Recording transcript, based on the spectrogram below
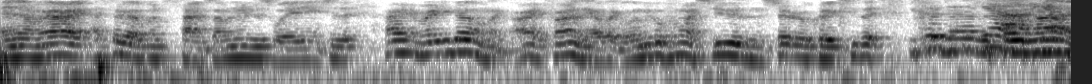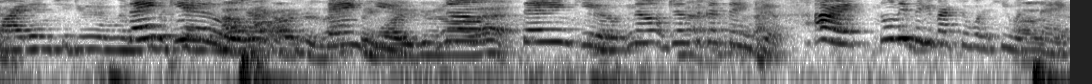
And then I'm like, all right, I still got a bunch of time, so I'm there just waiting. And she's like, all right, I'm ready to go. I'm like, all right, finally. I was like, well, let me go put my shoes and shirt real quick. She's like, you could have this whole time. yeah. Why didn't you do it when Thank she was taking you. I the was, like, I was relaxing Thank while you. you're doing all No, that. thank you. No, Jessica, Nah. thank you. All right, so let me piggyback to what he was Oh, saying.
